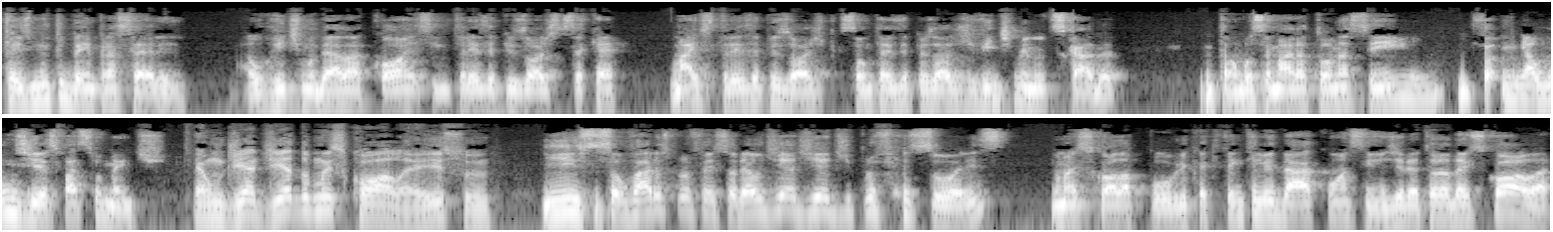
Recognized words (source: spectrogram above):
fez muito bem para a série. O ritmo dela corre assim, três episódios que você quer mais três episódios, porque são três episódios de 20 minutos cada. Então você maratona assim em alguns dias facilmente. É um dia a dia de uma escola, é isso? Isso, são vários professores. É o dia a dia de professores numa escola pública que tem que lidar com assim, a diretora da escola,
